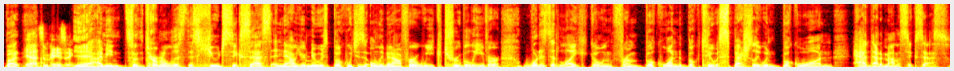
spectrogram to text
But yeah, it's amazing. Yeah, I mean, so the terminal list, this huge success, and now your newest book, which has only been out for a week, True Believer. What is it like going from book one to book two, especially when book one had that amount of success?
